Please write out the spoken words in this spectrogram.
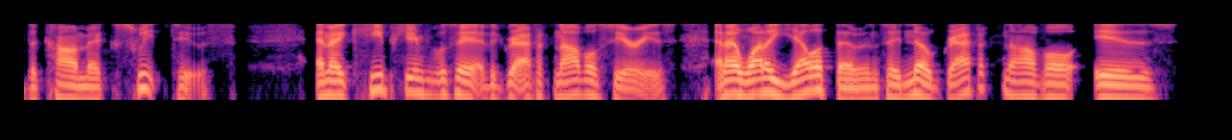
the comic Sweet Tooth, and I keep hearing people say the graphic novel series, and I want to yell at them and say, no, graphic novel is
